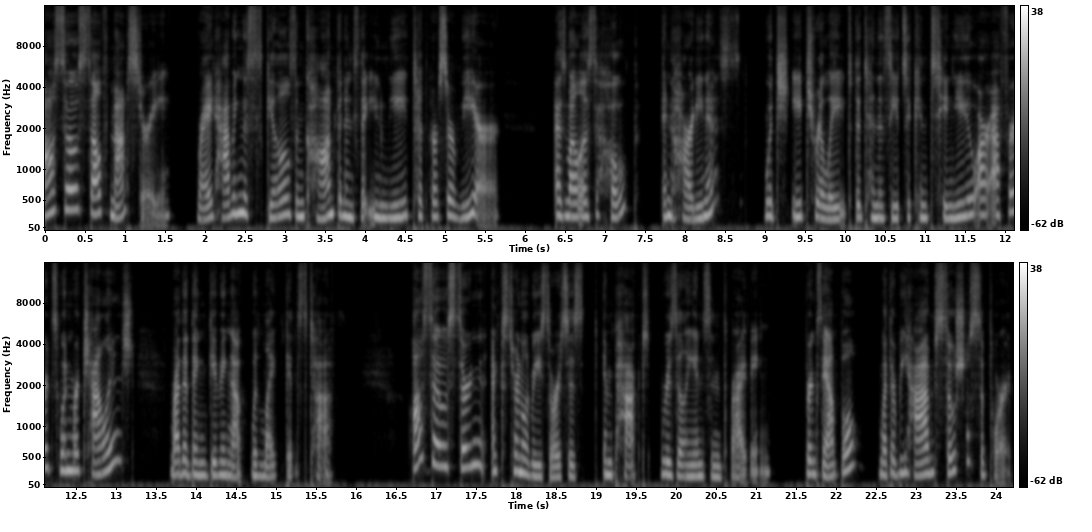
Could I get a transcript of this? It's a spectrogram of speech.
Also, self mastery, right? Having the skills and confidence that you need to persevere, as well as hope and hardiness, which each relate to the tendency to continue our efforts when we're challenged rather than giving up when life gets tough. Also, certain external resources impact resilience and thriving. For example, whether we have social support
